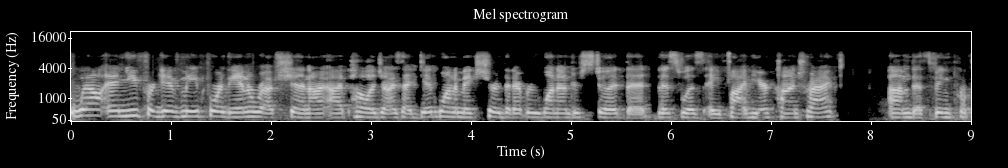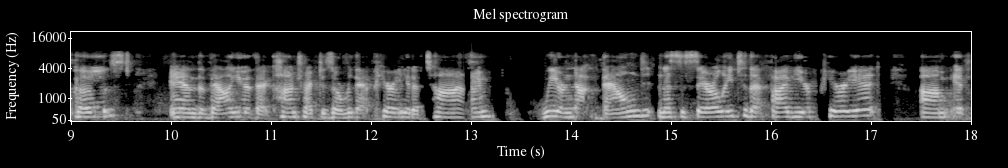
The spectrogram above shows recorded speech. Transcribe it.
Well, and you forgive me for the interruption. I, I apologize. I did want to make sure that everyone understood that this was a five-year contract um, that's being proposed, and the value of that contract is over that period of time. We are not bound necessarily to that five-year period. Um, if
